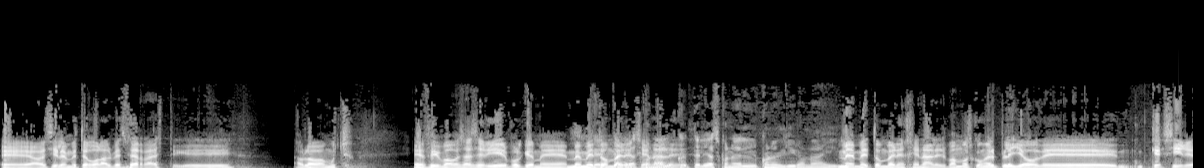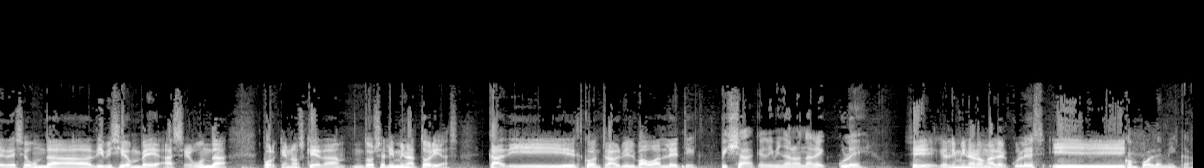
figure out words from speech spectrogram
eh, a ver si le mete gol al Becerra este, que hablaba mucho. En fin, vamos a seguir porque me, me meto en te, lías con el- berenjenales. te lías con el, con el Girona y... Me meto en berenjenales. Vamos con el playoff de que sigue de segunda división B a segunda, porque nos quedan dos eliminatorias. Cádiz contra el Bilbao Athletic, Picha, que eliminaron al Hércules. sí, que eliminaron al Hércules y Con polémica.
